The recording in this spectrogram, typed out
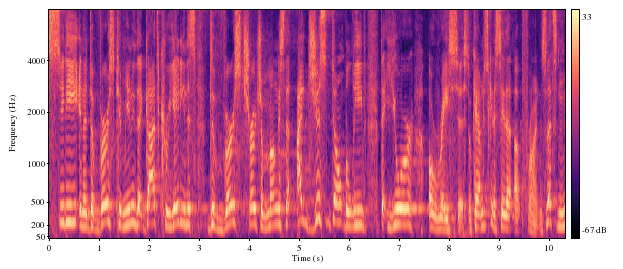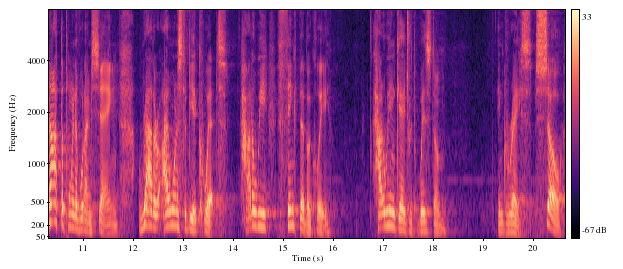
city, in a diverse community, that God's creating this diverse church among us that I just don't believe that you're a racist. Okay, I'm just gonna say that up front. So that's not the point of what I'm saying. Rather, I want us to be equipped. How do we think biblically? How do we engage with wisdom and grace? So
